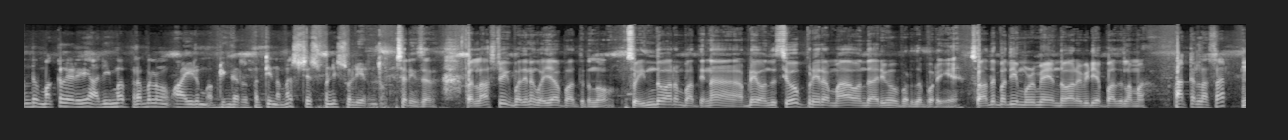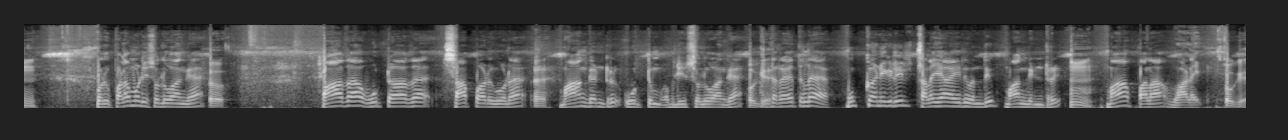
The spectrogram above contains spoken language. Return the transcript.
வந்து மக்களிடையே அதிகமா பிரபலம் ஆயிடும் அப்படிங்கறத பத்தி நம்ம ஸ்ட்ரெஸ் பண்ணி சொல்லியிருந்தோம். சரிங்க சார். இப்போ லாஸ்ட் வீக் பார்த்தீங்கன்னா கொய்யா பார்த்துருந்தோம் ஸோ இந்த வாரம் பார்த்தீங்கன்னா அப்படியே வந்து சிவப்பு நிற மா வந்து அறிமுகப்படுத்த போறீங்க. ஸோ அதை பற்றி முழுமையாக இந்த வாரம் வீடியோ பார்த்துலாமா பார்த்துடலாம் சார். ஒரு பழமொழி சொல்லுவாங்க. மாதா ஊட்டாத சாப்பாடு கூட மாங்கன்று ஊட்டும் அப்படின்னு சொல்லுவாங்க. அந்த ரகத்துல முக்கணிகளில் தலையாயது வந்து மாங்கன்று ம். பலா வாழை. ஓகே.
